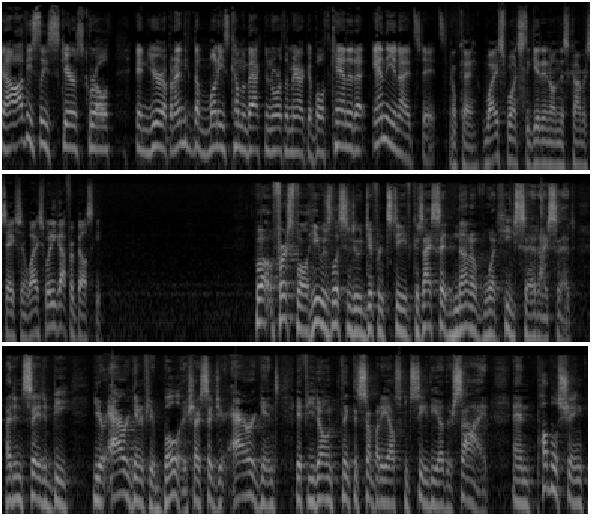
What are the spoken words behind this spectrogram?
uh, obviously scarce growth in Europe. And I think the money's coming back to North America, both Canada and the United States. Okay. Weiss wants to get in on this conversation. Weiss, what do you got for Belski? Well, first of all, he was listening to a different Steve because I said none of what he said, I said. I didn't say to be you're arrogant if you're bullish. I said you're arrogant if you don't think that somebody else can see the other side. And publishing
